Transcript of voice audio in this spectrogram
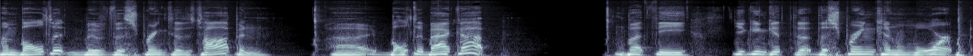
unbolt it, move the spring to the top, and uh, bolt it back up. But the you can get the the spring can warp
